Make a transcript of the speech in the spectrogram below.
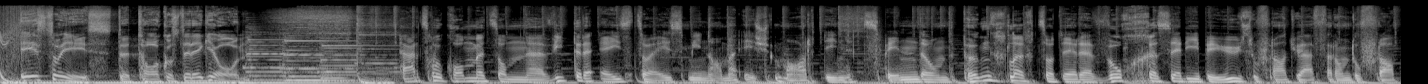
1 zu 1, der Talk aus der Region. Herzlich willkommen zum äh, weiteren 1 zu 1. Mein Name ist Martin Zbinde und pünktlich zu dieser Wochenserie bei uns auf Radio FR und auf RAB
